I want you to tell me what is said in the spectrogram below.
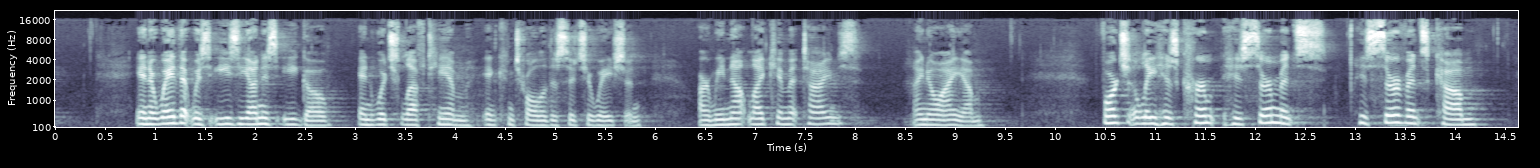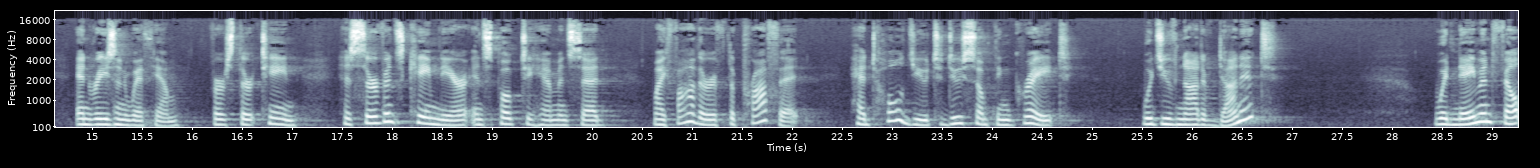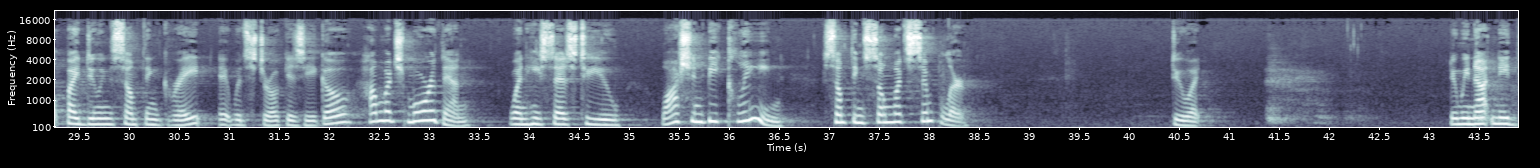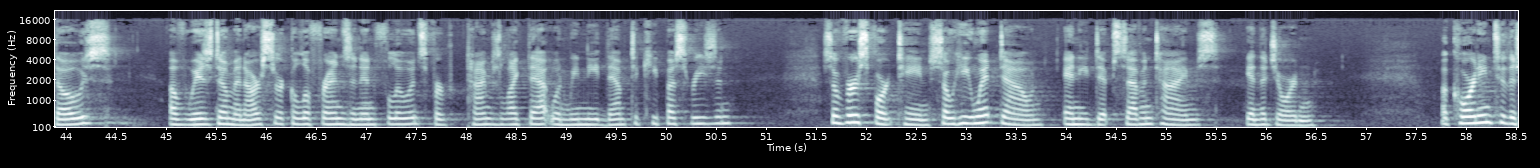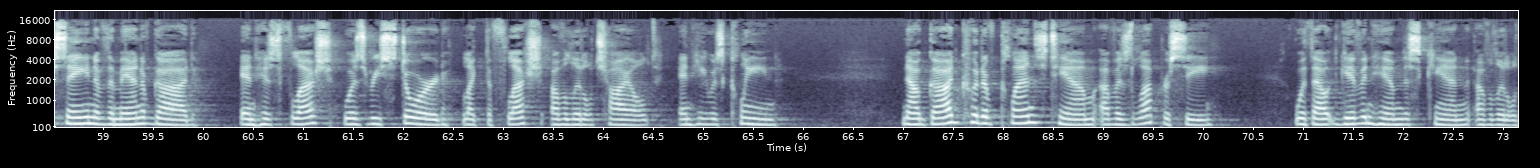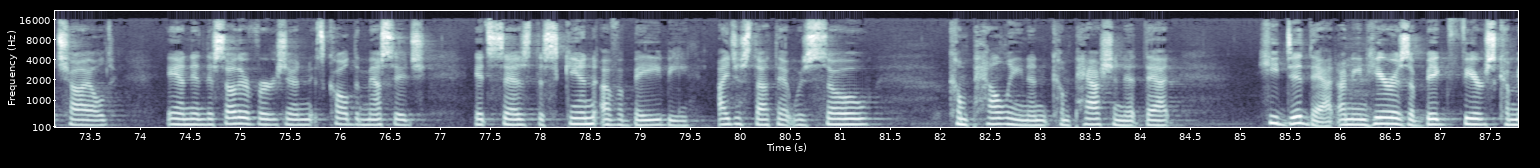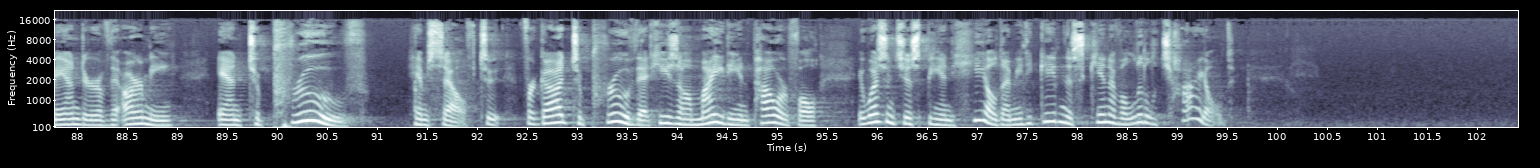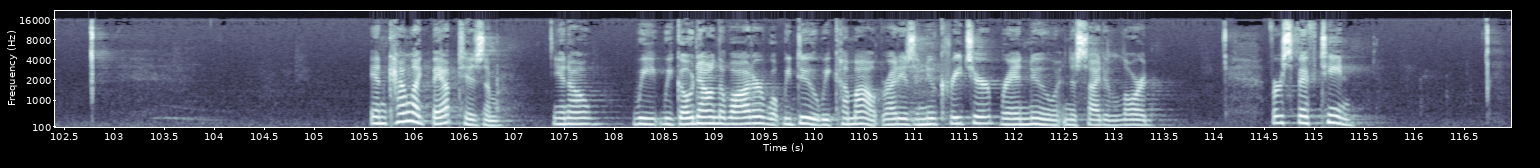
in a way that was easy on his ego and which left him in control of the situation. Are we not like him at times? I know I am. Fortunately, his, his, servants, his servants come and reason with him. Verse 13 His servants came near and spoke to him and said, My father, if the prophet had told you to do something great, would you not have done it? Would Naaman felt by doing something great it would stroke his ego? How much more then when he says to you, Wash and be clean, something so much simpler? Do it. Do we not need those of wisdom in our circle of friends and influence for times like that when we need them to keep us reason? So, verse 14 So he went down and he dipped seven times in the Jordan. According to the saying of the man of God, and his flesh was restored like the flesh of a little child, and he was clean. Now, God could have cleansed him of his leprosy without giving him the skin of a little child. And in this other version, it's called the message, it says the skin of a baby. I just thought that was so compelling and compassionate that he did that. I mean, here is a big, fierce commander of the army, and to prove himself, to, for God to prove that he's almighty and powerful, it wasn't just being healed. I mean, he gave him the skin of a little child. And kind of like baptism, you know, we, we go down the water, what we do, we come out, right, as a new creature, brand new in the sight of the Lord. Verse 15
